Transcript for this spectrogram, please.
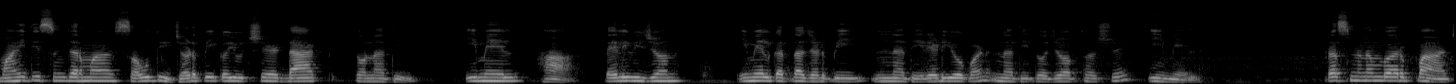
માહિતી સંચારમાં સૌથી ઝડપી કયું છે? ડાક તો નથી. ઈમેલ? હા. ટેલિવિઝન? ઈમેલ કરતાં ઝડપી નથી. રેડિયો પણ નથી. તો જવાબ થશે ઈમેલ. પ્રશ્ન નંબર પાંચ.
